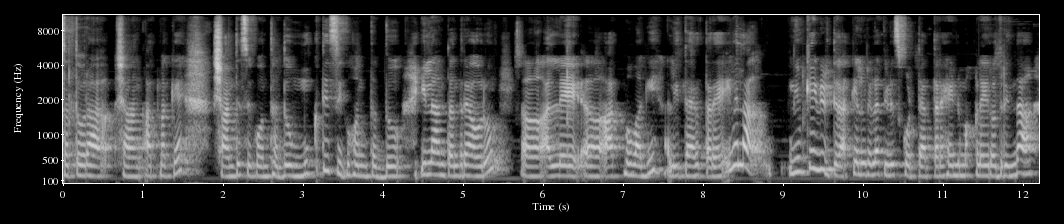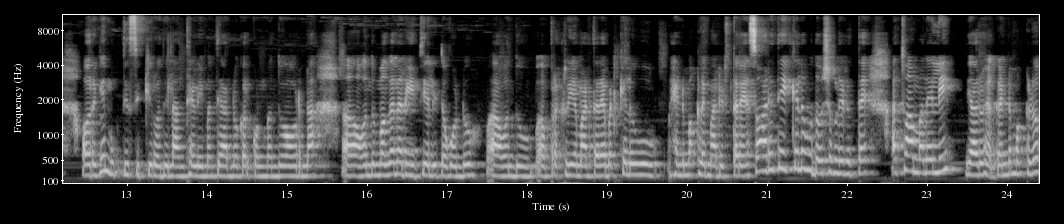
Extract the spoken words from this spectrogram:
ಸತ್ತವರ ಶಾ ಆತ್ಮಕ್ಕೆ ಶಾಂತಿ ಸಿಗುವಂಥದ್ದು, ಮುಕ್ತಿ ಸಿಗುವಂಥದ್ದು. ಇಲ್ಲ ಅಂತಂದರೆ ಅವರು ಅಲ್ಲೇ ಆತ್ಮವಾಗಿ ಅಲಿತಾ ಇರ್ತಾರೆ. ಇವೆಲ್ಲ ನೀವು ಕೇಳಿರ್ತೀರ, ಕೆಲವರೆಲ್ಲ ತಿಳಿಸ್ಕೊಡ್ತಾ ಇರ್ತಾರೆ. ಹೆಣ್ಣು ಮಕ್ಕಳೇ ಇರೋದ್ರಿಂದ ಅವರಿಗೆ ಮುಕ್ತಿ ಸಿಕ್ಕಿರೋದಿಲ್ಲ ಅಂಥೇಳಿ ಮತ್ತೆ ಯಾರನ್ನೂ ಕರ್ಕೊಂಡು ಬಂದು ಅವ್ರನ್ನ ಒಂದು ಮಗನ ರೀತಿಯಲ್ಲಿ ತಗೊಂಡು ಒಂದು ಪ್ರಕ್ರಿಯೆ ಮಾಡ್ತಾರೆ. ಬಟ್ ಕೆಲವು ಹೆಣ್ಣು ಮಕ್ಕಳೇ ಮಾಡಿರ್ತಾರೆ. ಸೊ ಆ ರೀತಿ ಕೆಲವು ದೋಷಗಳಿರುತ್ತೆ. ಅಥವಾ ಮನೆಯಲ್ಲಿ ಯಾರು ಗಂಡು ಮಕ್ಕಳು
